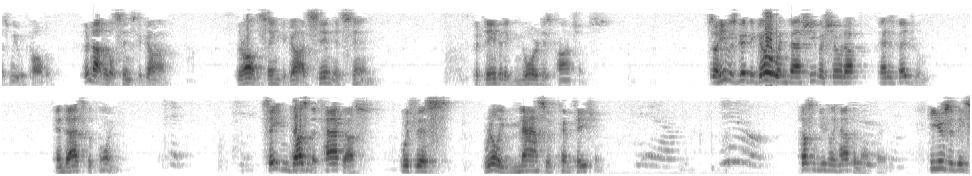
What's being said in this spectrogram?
as we would call them. They're not little sins to God. They're all the same to God. Sin is sin. But David ignored his conscience. So he was good to go when Bathsheba showed up at his bedroom. And that's the point. Satan doesn't attack us with this really massive temptation. Doesn't usually happen that way. He uses these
